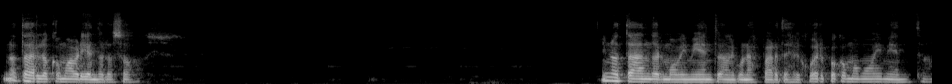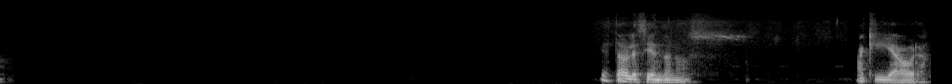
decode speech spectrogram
notarlo como abriendo los ojos. Y notando el movimiento en algunas partes del cuerpo como movimiento. Estableciéndonos aquí y ahora.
